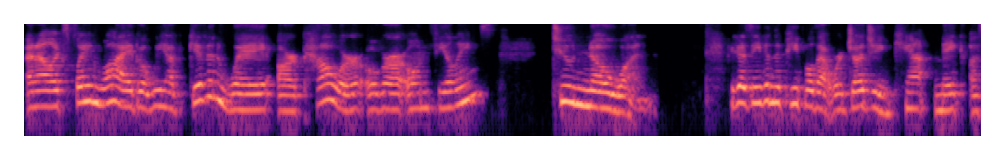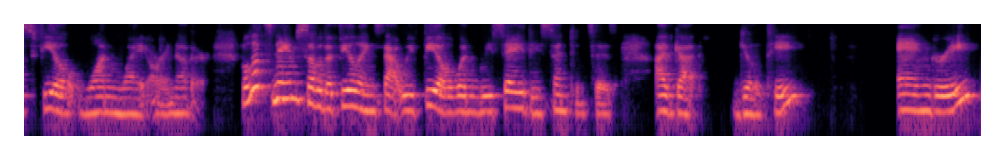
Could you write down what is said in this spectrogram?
and I'll explain why, but we have given away our power over our own feelings to no one because even the people that we're judging can't make us feel one way or another. But let's name some of the feelings that we feel when we say these sentences. I've got guilty, angry,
